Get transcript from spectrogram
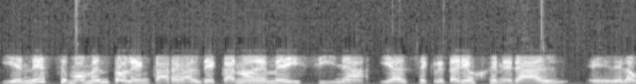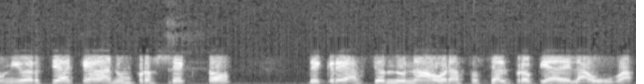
y en ese momento le encarga al decano de medicina y al secretario general eh, de la universidad que hagan un proyecto de creación de una obra social propia de la UBA.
